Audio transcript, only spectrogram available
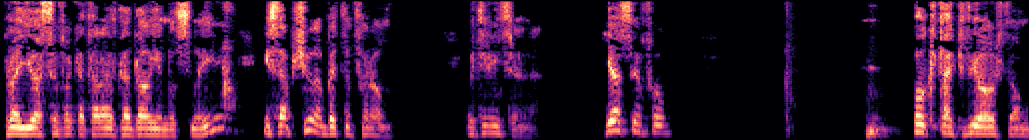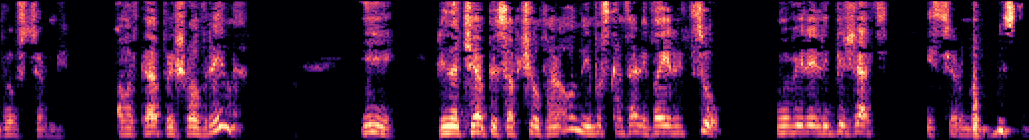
про Иосифа, который разгадал ему сны, и сообщил об этом фараону. Удивительно. Иосифу Бог так вел, что он был в тюрьме. А вот когда пришло время, и Виночерпий сообщил фараону, ему сказали вайрицу. Ему велели бежать из тюрьмы быстро.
